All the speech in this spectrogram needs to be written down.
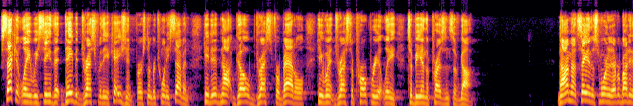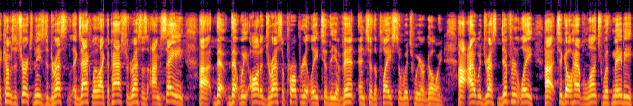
Secondly, we see that David dressed for the occasion. Verse number 27. He did not go dressed for battle, he went dressed appropriately to be in the presence of God. Now, I'm not saying this morning that everybody that comes to church needs to dress exactly like the pastor dresses. I'm saying uh, that, that we ought to dress appropriately to the event and to the place to which we are going. Uh, I would dress differently uh, to go have lunch with maybe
